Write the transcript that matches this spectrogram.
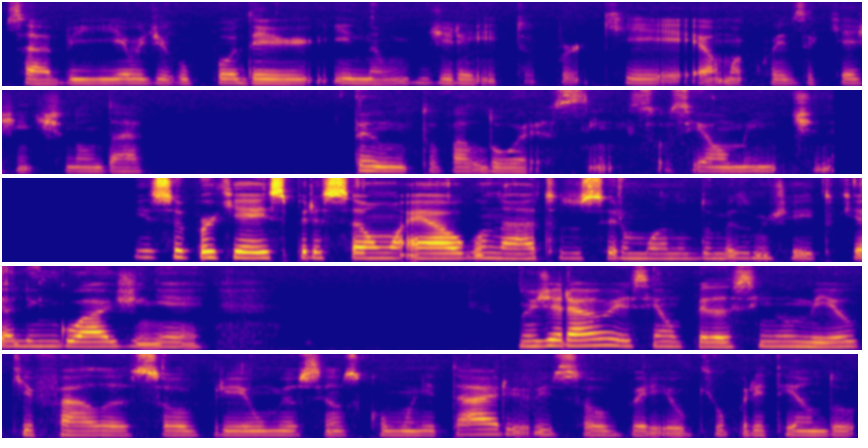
sabe? E eu digo poder e não direito, porque é uma coisa que a gente não dá tanto valor assim socialmente, né? Isso porque a expressão é algo nato do ser humano do mesmo jeito que a linguagem é. No geral, esse é um pedacinho meu que fala sobre o meu senso comunitário e sobre o que eu pretendo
